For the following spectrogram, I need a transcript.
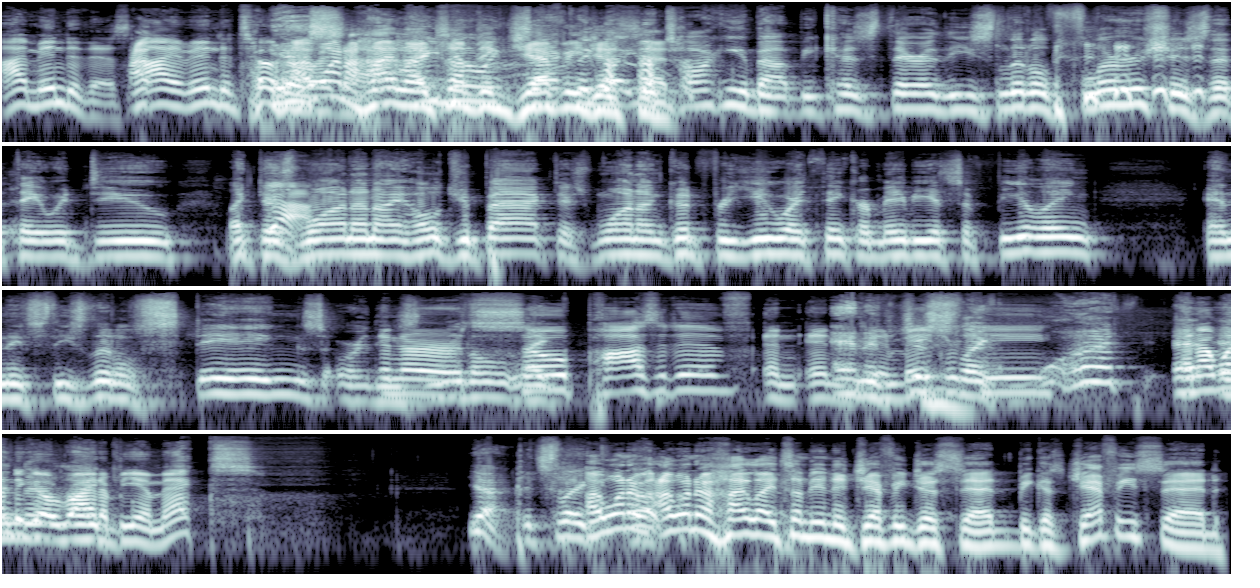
I'm into this. I, am into Toto. I wanna highlight I know something exactly Jeffy just what you're talking about because there are these little flourishes that they would do. Like there's Yeah. one on "I Hold You Back." There's one on "Good for You," I think, or maybe it's a feeling. And it's these little stings or these and they're little so like, positive and, and, and and it's just like key. what? And, I wanted to go they're ride a BMX. Yeah, it's like I want to uh, I want to highlight something that Jeffy just said because Jeffy said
